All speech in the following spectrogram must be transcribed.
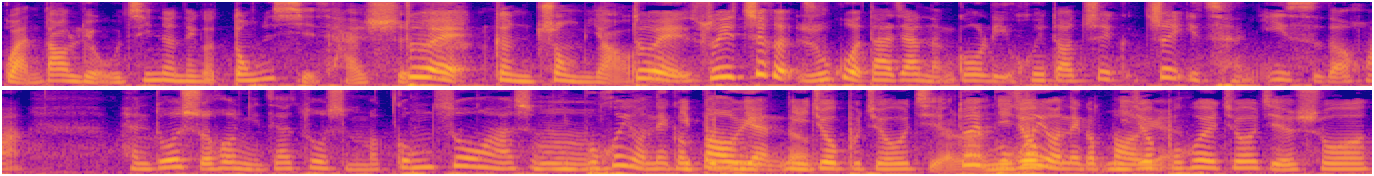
管道流经的那个东西才是对更重要的。对，所以这个如果大家能够理会到这个这一层意思的话，很多时候你在做什么工作啊什么，你不会有那个抱怨的，你，你就不纠结了，对你就不会有那个抱怨你就不会纠结说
